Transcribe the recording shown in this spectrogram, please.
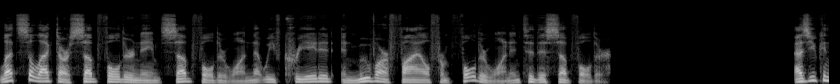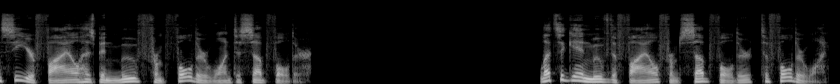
Let's select our subfolder named subfolder 1 that we've created and move our file from folder 1 into this subfolder. As you can see, your file has been moved from folder 1 to subfolder. Let's again move the file from subfolder to folder 1.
